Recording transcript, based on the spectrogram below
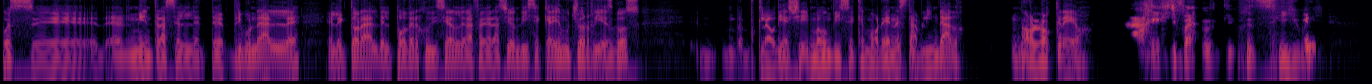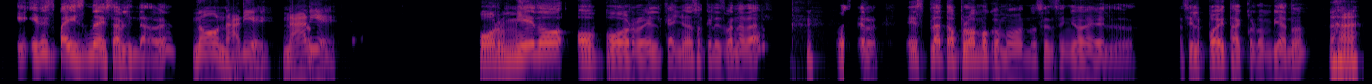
pues, eh, eh, mientras el tri- Tribunal Electoral del Poder Judicial de la Federación dice que hay muchos riesgos, mm, Claudia Sheinbaum dice que Morena está blindado. No lo creo. Ay, Sí, güey. y- en este país nadie está blindado, ¿eh? No, nadie, nadie. Por miedo o por el cañonazo que les van a dar. Puede ser, es plata o plomo, como nos enseñó el, así el poeta colombiano. Ajá.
